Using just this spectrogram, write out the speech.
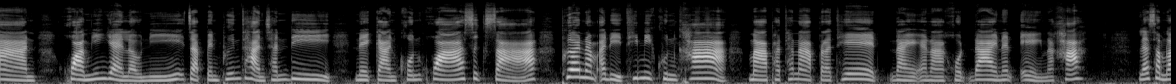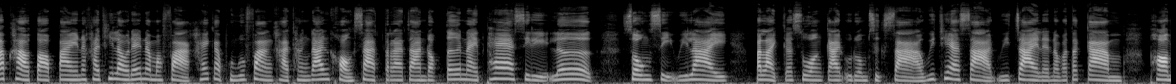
นาน ความยิ่งใหญ่เหล่านี้จะเป็นพื้นฐานชั้นดี ในการค้นคว้าศึกษา เพื่อนำอดีตที่มีคุณค่ามาพัฒนาประเทศในอนาคตได้นั่นเองนะคะ และสำหรับข่าวต่อไปนะคะ ที่เราได้นำมาฝากให้กับคุณผู้ฟังค่ะ ทางด้านของศาสตราจารย์ ดรนายแพทย์สิริเลิก ทรงศรีวิไล ปลัดกระทรวงการอุดมศึกษา วิทยาศาสตร์ วิจัยและนวัตกรรม พร้อม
